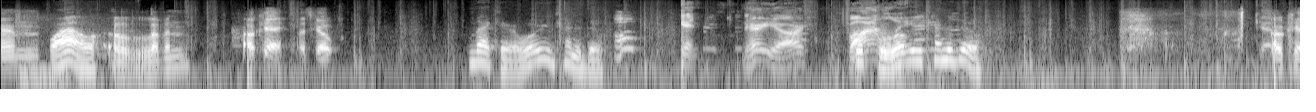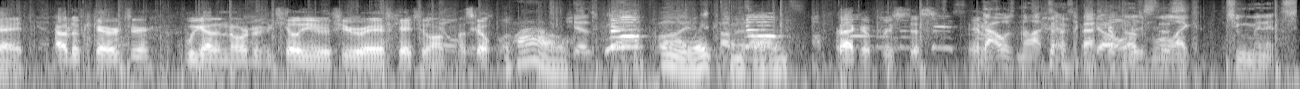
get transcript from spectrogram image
And Wow. 11. Okay, let's go. Come back here. What were you trying to do? Oh, Can't- There you are. Sister, what were you trying to do? Okay, out of character, we got an order to kill you if you were AFK too long. Let's go. Wow. No! bad Only vibes wait 10 coming seconds. off. Back up, Priestess. You know. That was not 10 seconds. That was more like two minutes.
